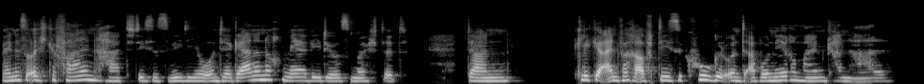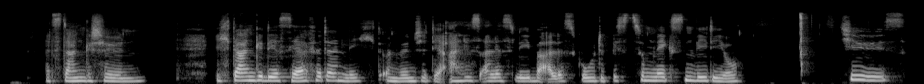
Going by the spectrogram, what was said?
Wenn es euch gefallen hat, dieses Video, und ihr gerne noch mehr Videos möchtet, dann klicke einfach auf diese Kugel und abonniere meinen Kanal als Dankeschön. Ich danke dir sehr für dein Licht und wünsche dir alles, alles Liebe, alles Gute. Bis zum nächsten Video. Tschüss.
